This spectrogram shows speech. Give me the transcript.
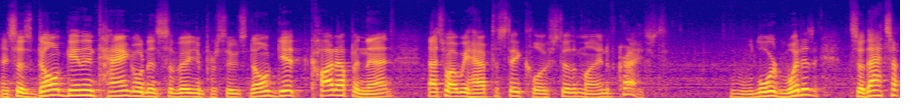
and says don't get entangled in civilian pursuits don't get caught up in that that's why we have to stay close to the mind of christ Lord, what is it? So that's a,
